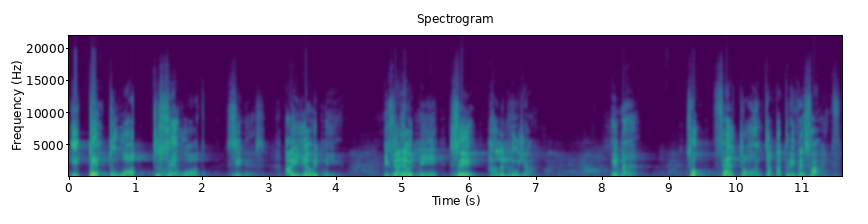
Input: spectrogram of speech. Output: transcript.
he came to what? To say what? Sinners. Are you here with me? If you are here with me, say hallelujah. Amen. So first John chapter 3, verse 5.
